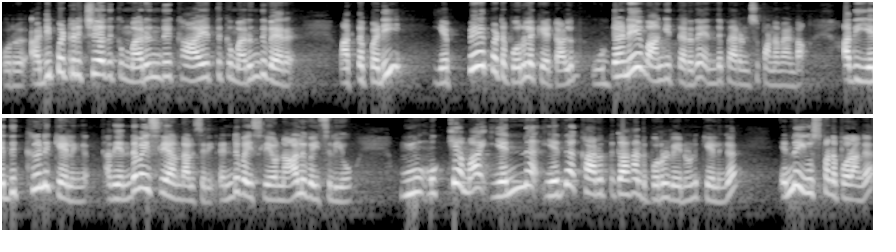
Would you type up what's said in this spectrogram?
ஒரு அடிபட்டுருச்சு அதுக்கு மருந்து காயத்துக்கு மருந்து வேற. மற்றபடி எப்பேற்பட்ட பொருளை கேட்டாலும் உடனே வாங்கி தரதை எந்த பேரண்ட்ஸும் பண்ண வேண்டாம். அது எதுக்குன்னு கேளுங்க. அது எந்த வயசுலையா இருந்தாலும் சரி ரெண்டு வயசுலையோ நாலு வயசுலையோ மு- என்ன எந்த காரணத்துக்காக அந்த பொருள் வேணும்னு கேளுங்க. என்ன யூஸ் பண்ண போகிறாங்க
